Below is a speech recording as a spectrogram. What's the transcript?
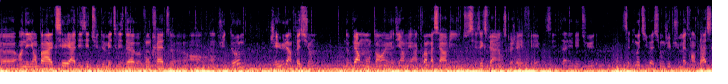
euh, en n'ayant pas accès à des études de maîtrise d'œuvre concrètes euh, en, en puits de dôme, j'ai eu l'impression de perdre mon temps et me dire mais à quoi m'a servi toutes ces expériences que j'avais fait, ces années d'études, cette motivation que j'ai pu mettre en place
